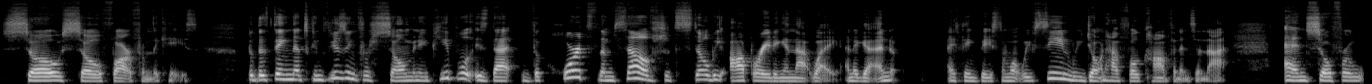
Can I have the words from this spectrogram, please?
so, so far from the case. But the thing that's confusing for so many people is that the courts themselves should still be operating in that way. And again, I think based on what we've seen, we don't have full confidence in that. And so for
